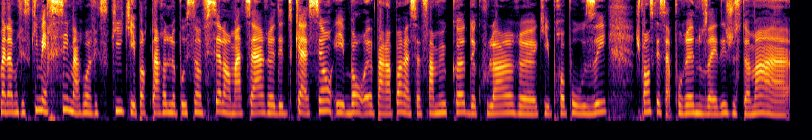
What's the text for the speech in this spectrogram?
Madame Risky, merci. Marois Risky, qui est porte-parole de l'opposition officielle en matière d'éducation. Et bon, euh, par rapport à ce fameux code de couleur qui est proposé, je pense que ça pourrait nous aider justement à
